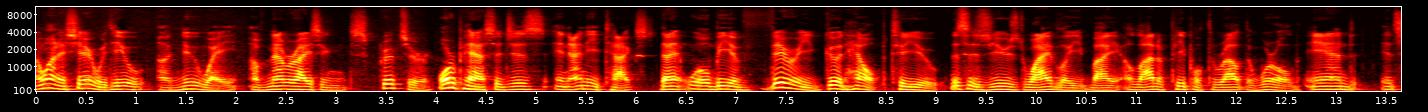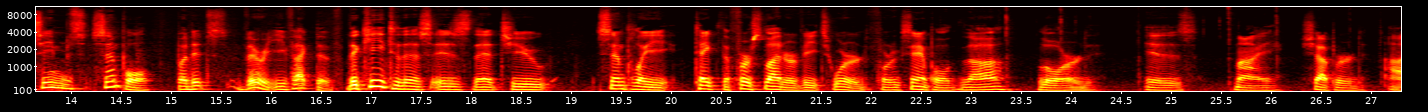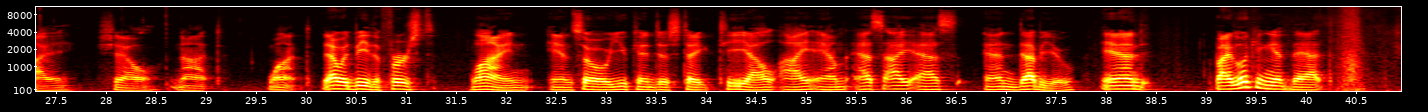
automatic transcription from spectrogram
I want to share with you a new way of memorizing scripture or passages in any text that will be a very good help to you. This is used widely by a lot of people throughout the world, and it seems simple, but it's very effective. The key to this is that you simply take the first letter of each word. For example, the Lord is my shepherd, I shall not want. That would be the first line, and so you can just take T L I M S I S N W, and by looking at that,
